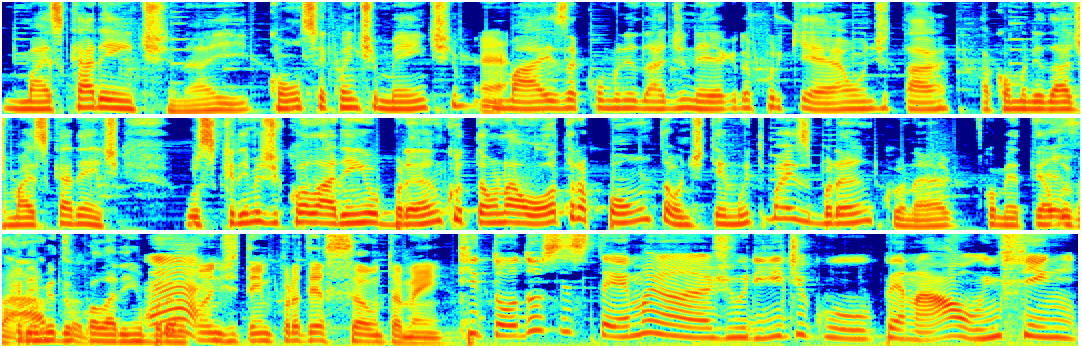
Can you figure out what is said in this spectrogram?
mais carente, né? E, consequentemente, É. mais a comunidade negra, porque é onde tá a comunidade mais carente. Os crimes de colarinho branco estão na outra ponta, onde tem muito mais branco, né? Cometendo Exato. o crime do colarinho É. branco. Onde tem proteção também. que todo o sistema jurídico penal, enfim,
